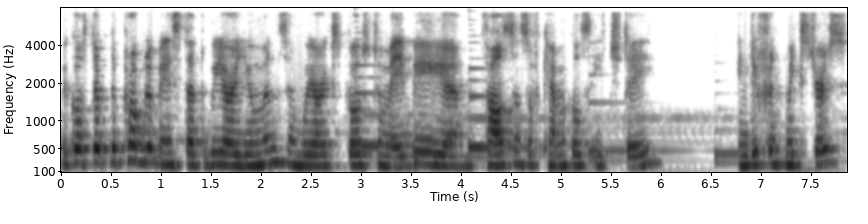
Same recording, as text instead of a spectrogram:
because the, the problem is that we are humans and we are exposed to maybe uh, thousands of chemicals each day in different mixtures.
